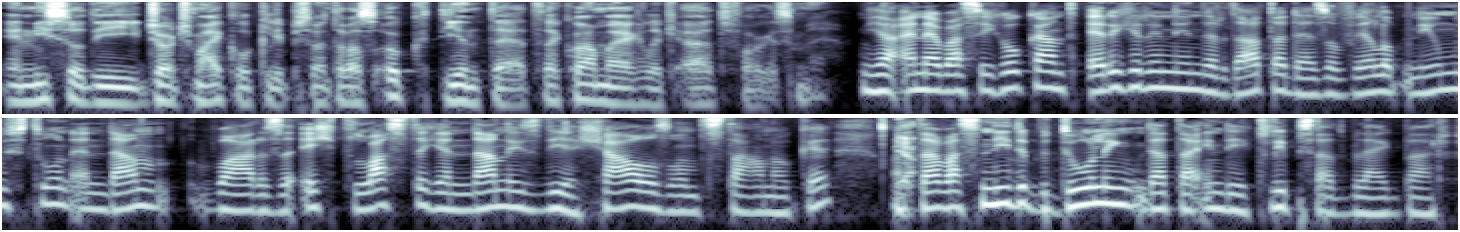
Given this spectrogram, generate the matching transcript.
En niet zo die George Michael clips, want dat was ook die een tijd. Dat kwam eigenlijk uit volgens mij. Ja, en hij was zich ook aan het ergeren inderdaad dat hij zoveel opnieuw moest doen. En dan waren ze echt lastig en dan is die chaos ontstaan ook. Hè? Want Ja. dat was niet de bedoeling dat dat in die clip zat, blijkbaar.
